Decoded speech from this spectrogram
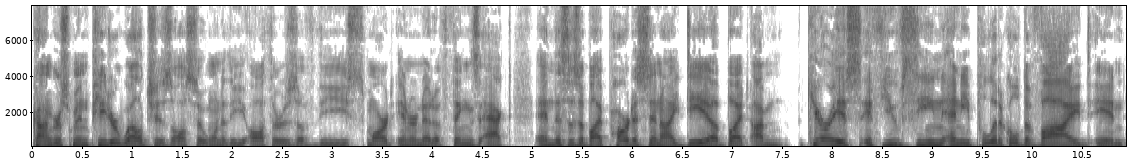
Congressman Peter Welch is also one of the authors of the Smart Internet of Things Act, and this is a bipartisan idea, but I'm curious if you've seen any political divide in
